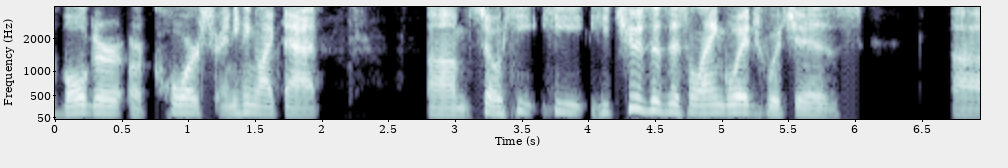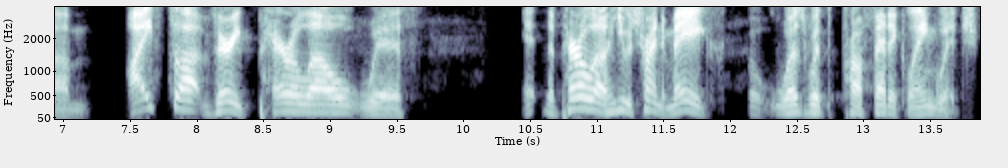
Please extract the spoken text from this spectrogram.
vulgar or coarse or anything like that." Um, so he he he chooses this language, which is, um, I thought, very parallel with the parallel he was trying to make was with prophetic language.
